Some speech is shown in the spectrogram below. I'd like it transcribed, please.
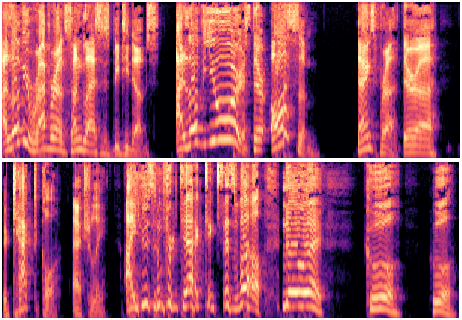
I love your wraparound sunglasses, BT dubs. I love yours. They're awesome. Thanks, bruh. They're, uh, they're tactical, actually. I use them for tactics as well. No way. Cool. Cool.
